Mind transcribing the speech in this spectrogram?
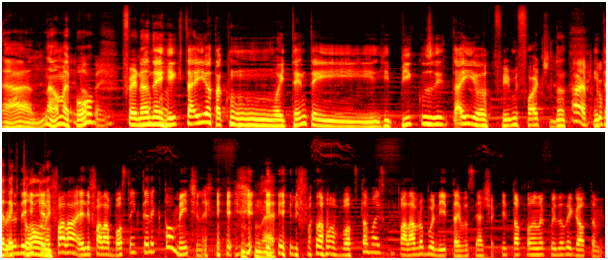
Ah, não, mas Ele pô, tá. Fernando tá Henrique tá aí, ó, tá com 80 e, e picos e tá aí, ó, firme e forte. Ah, é porque o Fernando Henrique né? ele, fala, ele fala bosta intelectualmente, né? É. ele fala uma bosta, mas com palavra bonita. Aí você acha que ele tá falando coisa legal também.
